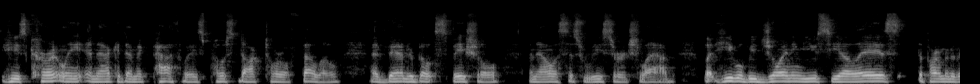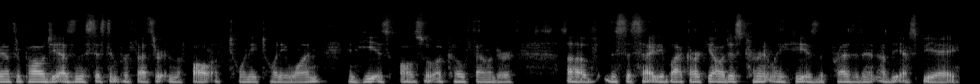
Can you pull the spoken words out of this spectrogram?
He's currently an academic pathways postdoctoral fellow at Vanderbilt Spatial Analysis Research Lab, but he will be joining UCLA's Department of Anthropology as an assistant professor in the fall of 2021. And he is also a co-founder of the Society of Black Archaeologists. Currently, he is the president of the SBA.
